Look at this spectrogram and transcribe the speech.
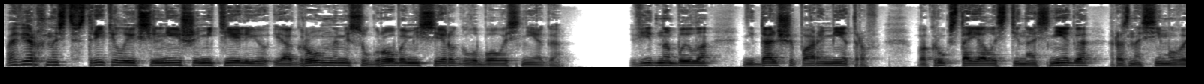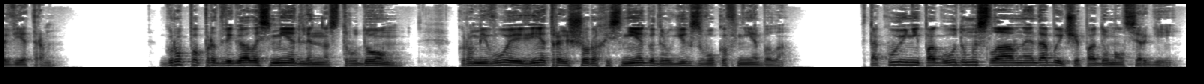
Поверхность встретила их сильнейшей метелью и огромными сугробами серо-голубого снега. Видно было не дальше пары метров. Вокруг стояла стена снега, разносимого ветром. Группа продвигалась медленно, с трудом. Кроме воя ветра и шороха снега других звуков не было. «В такую непогоду мы славная добыча», — подумал Сергей.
